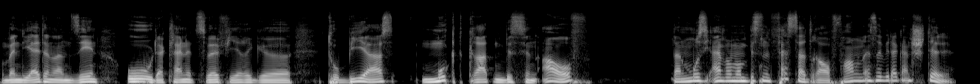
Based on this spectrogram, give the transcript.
Und wenn die Eltern dann sehen, oh, der kleine zwölfjährige Tobias muckt gerade ein bisschen auf, dann muss ich einfach mal ein bisschen fester draufhauen und dann ist er wieder ganz still.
